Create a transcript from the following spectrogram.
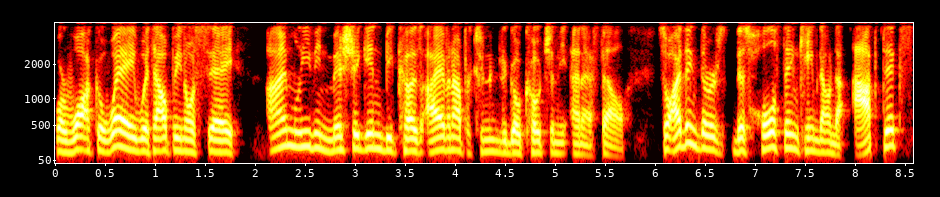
or walk away without being able to say, "I'm leaving Michigan because I have an opportunity to go coach in the NFL." So I think there's this whole thing came down to optics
